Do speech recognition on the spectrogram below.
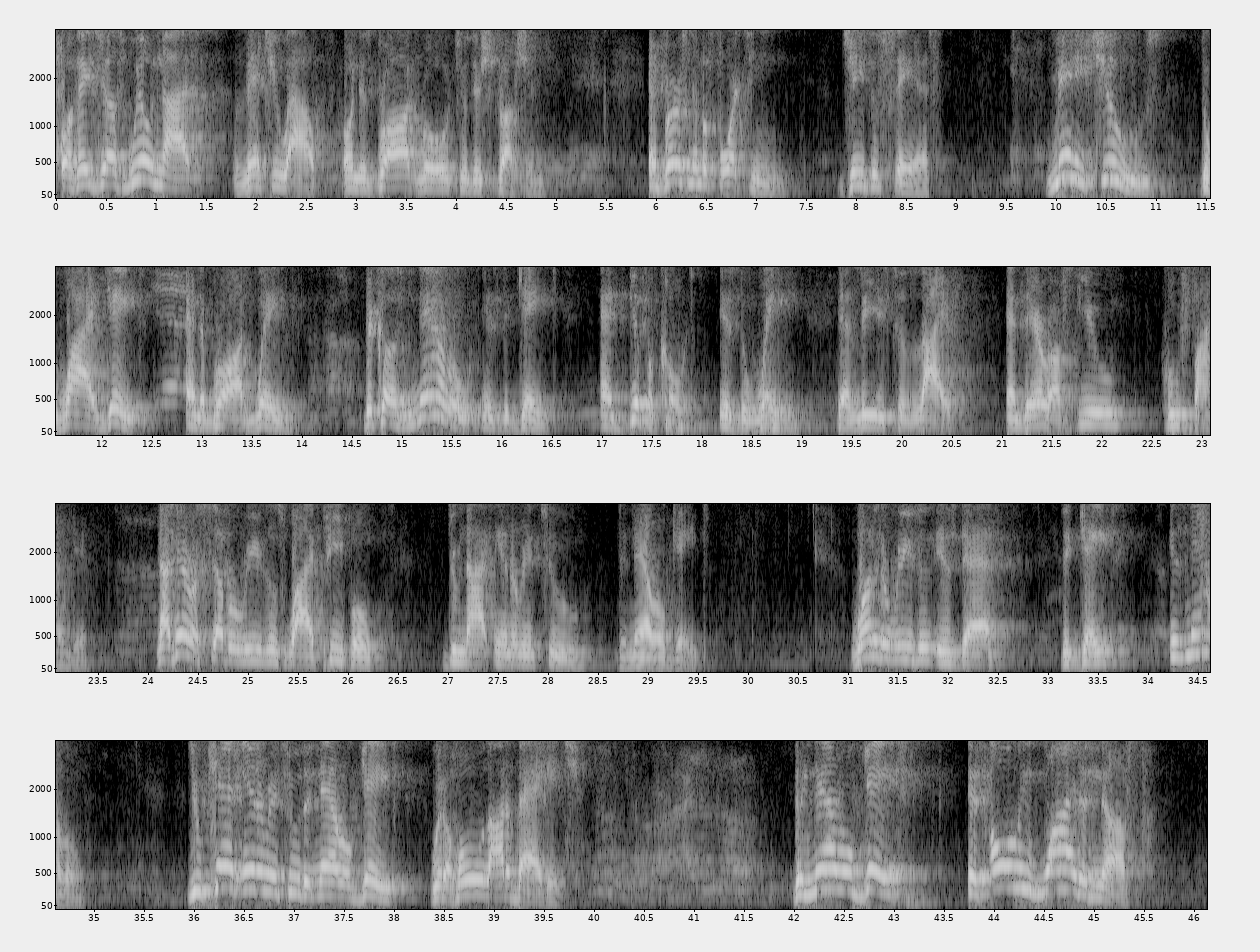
or they just will not let you out on this broad road to destruction. In verse number 14, Jesus says, Many choose the wide gate and the broad way, because narrow is the gate and difficult is the way that leads to life, and there are few who find it. Now, there are several reasons why people do not enter into the narrow gate. One of the reasons is that the gate is narrow. You can't enter into the narrow gate with a whole lot of baggage. The narrow gate is only wide enough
